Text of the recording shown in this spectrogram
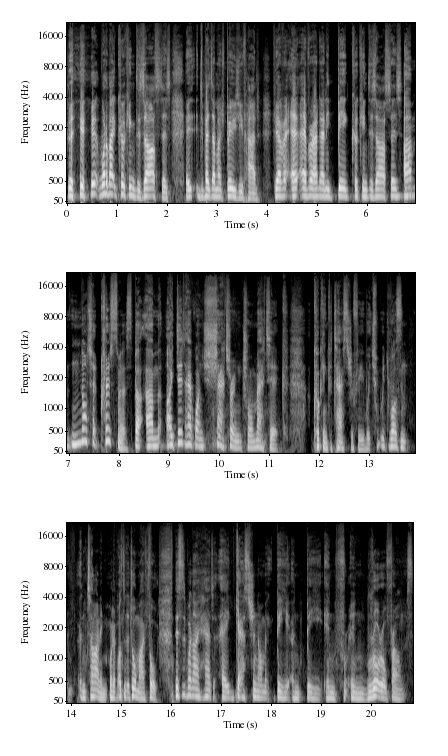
what about cooking disasters? It depends how much booze you've had. Have you ever ever had any big cooking disasters? Um, not at Christmas, but um, I did have one shattering, traumatic cooking catastrophe, which which wasn't entirely well, it wasn't at all my fault. This is when I had a gastronomic B and B in in rural France,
